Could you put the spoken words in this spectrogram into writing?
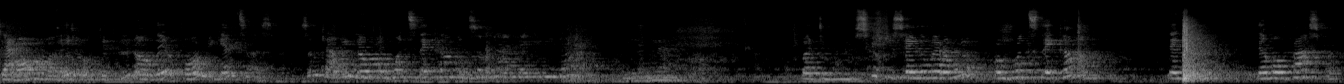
down. They don't, you know, they're formed against us. Sometimes we know from whence they come, and sometimes maybe we don't. But the scriptures say no matter what, from whence they come, they, they won't prosper.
